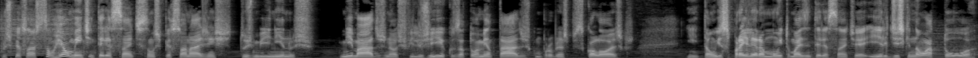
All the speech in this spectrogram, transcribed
para os personagens que são realmente interessantes. São os personagens dos meninos mimados, né? Os filhos ricos, atormentados, com problemas psicológicos. Então isso para ele era muito mais interessante. E ele diz que não à toa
